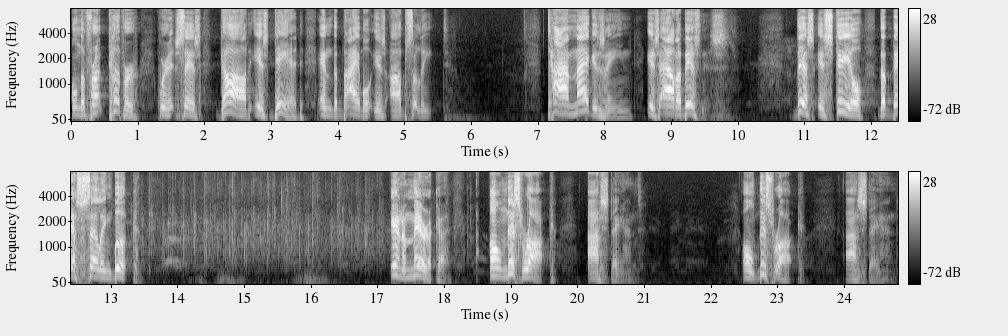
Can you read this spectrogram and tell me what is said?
on the front cover where it says, God is dead and the Bible is obsolete. Time magazine is out of business. This is still the best selling book in America. On this rock, I stand. On this rock, I stand.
